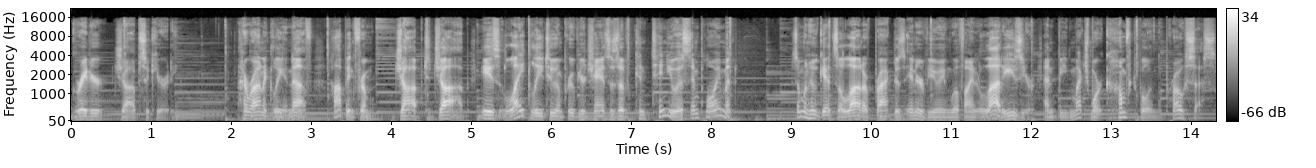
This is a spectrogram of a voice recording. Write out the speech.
greater job security. Ironically enough, hopping from job to job is likely to improve your chances of continuous employment. Someone who gets a lot of practice interviewing will find it a lot easier and be much more comfortable in the process.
